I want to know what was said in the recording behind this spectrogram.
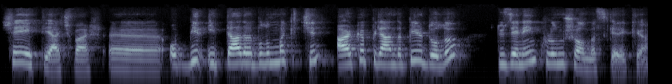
şeye ihtiyaç var. E, o bir iddiada bulunmak için arka planda bir dolu düzeneğin kurulmuş olması gerekiyor.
